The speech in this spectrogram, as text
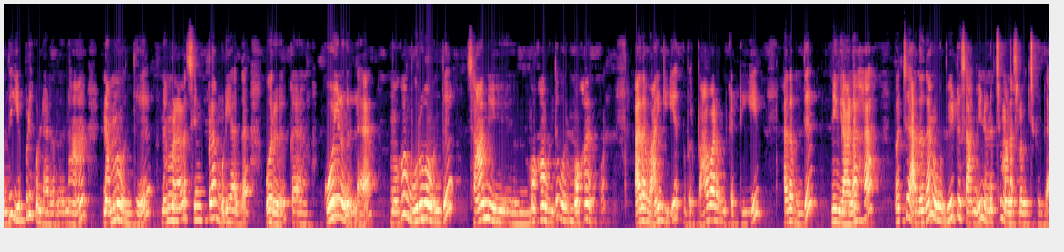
வந்து எப்படி கொண்டாடுறதுன்னா நம்ம வந்து நம்மளால் சிம்பிளாக முடியாத ஒரு க கோயிலுங்களில் முகம் உருவம் வந்து சாமி முகம் வந்து ஒரு முகம் இருக்கும். அதை வாங்கி அதுக்கு ஒரு பாவாடை ஒன்று கட்டி அதை வந்து நீங்கள் அழகாக வச்சு அதை தான் உங்கள் வீட்டு சாமின்னு நினச்சி மனசில் வச்சுக்கோங்க.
